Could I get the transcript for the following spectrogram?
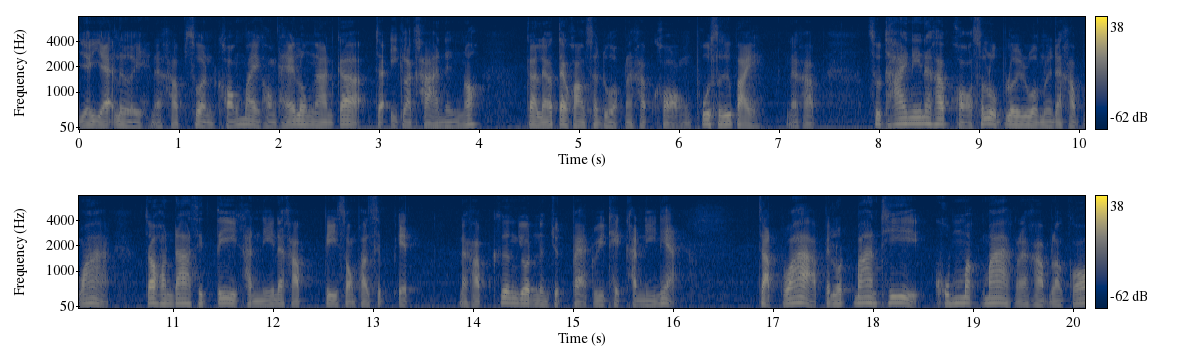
เยอะแยะเลยนะครับ ส่วนของใหม่ของแท้โรงงานก็จะอีกราคาหนึ่งเนาะก็แล้วแต่ความสะดวกนะครับของผู้ซื้อไปนะครับ สุดท้ายนี้นะครับขอสรุปโดยรวมเลยนะครับว่าเจ้า Honda City คันนี้นะครับปี 2011 นะครับเครื่องยนต์ 1.8 VTEC คันนี้เนี่ยจัดว่าเป็นรถบ้านที่คุ้มมากๆนะครับ แล้วก็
